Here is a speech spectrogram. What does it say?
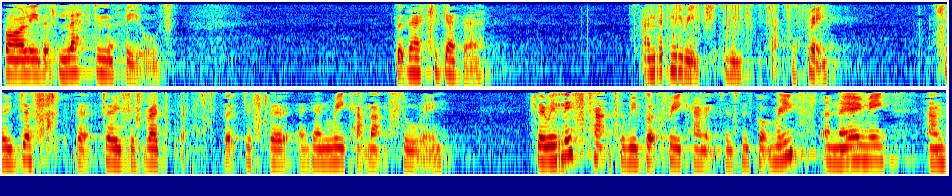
barley that's left in the field but they're together. And then we reach, reach chapter 3. So just that Joseph read but just to again recap that story. So in this chapter we've got three characters. We've got Ruth and Naomi and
